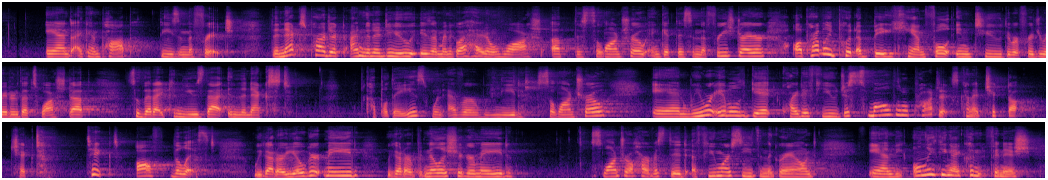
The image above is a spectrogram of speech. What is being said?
and I can pop these in the fridge. The next project I'm gonna do is I'm gonna go ahead and wash up the cilantro and get this in the freeze dryer. I'll probably put a big handful into the refrigerator that's washed up so that I can use that in the next couple days whenever we need cilantro. And we were able to get quite a few just small little projects kind of chicked off, chicked, ticked off the list. We got our yogurt made, we got our vanilla sugar made, cilantro harvested, a few more seeds in the ground, and the only thing I couldn't finish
